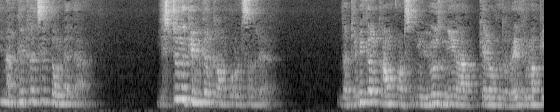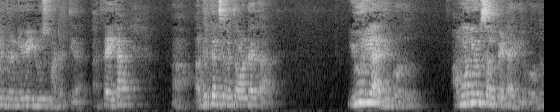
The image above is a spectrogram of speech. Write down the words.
ಇನ್ನು ಅಗ್ರಿಕಲ್ಚರ್ ತಗೊಂಡಾಗ ಎಷ್ಟೊಂದು ಕೆಮಿಕಲ್ ಕಾಂಪೌಂಡ್ಸ್ ಅಂದ್ರೆ ದ ಕೆಮಿಕಲ್ ಕಾಂಪೌಂಡ್ಸ್ ನೀವು ಯೂಸ್ ನೀವು ಕೆಲವೊಂದು ರೈತರ ಮಕ್ಕಳಿದ್ರೆ ನೀವೇ ಯೂಸ್ ಮಾಡಿರ್ತೀರ. ಅರ್ಥ ಆಯ್ತಾ? ಅಗ್ರಿಕಲ್ಚರ್ ತಗೊಂಡಾಗ ಯೂರಿಯಾ ಆಗಿರ್ಬೋದು, ಅಮೋನಿಯಂ ಸಲ್ಫೇಟ್ ಆಗಿರ್ಬೋದು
